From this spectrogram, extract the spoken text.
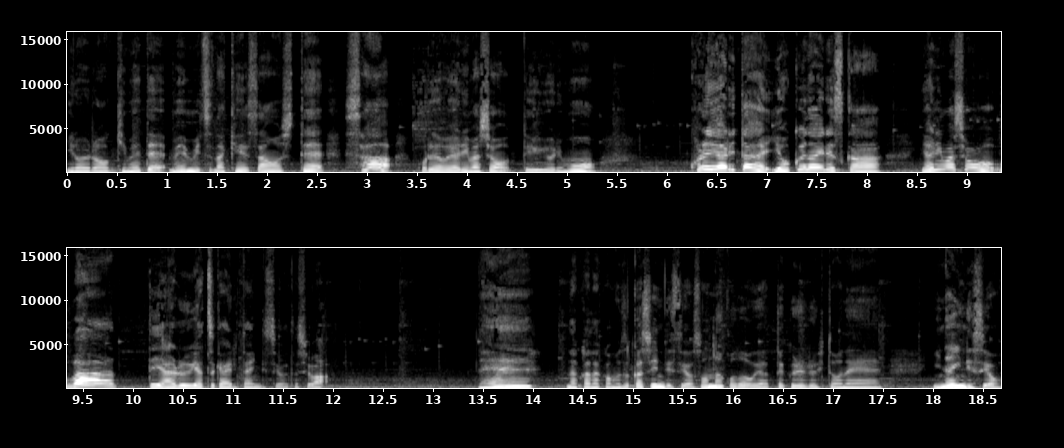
いろいろ決めて綿密な計算をしてさあこれをやりましょうっていうよりもこれやりたいよくないですか？やりましょうわーってやるやつがやりたいんですよ私は。ねえなかなか難しいんですよ。そんなことをやってくれる人ねいないんですよ。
